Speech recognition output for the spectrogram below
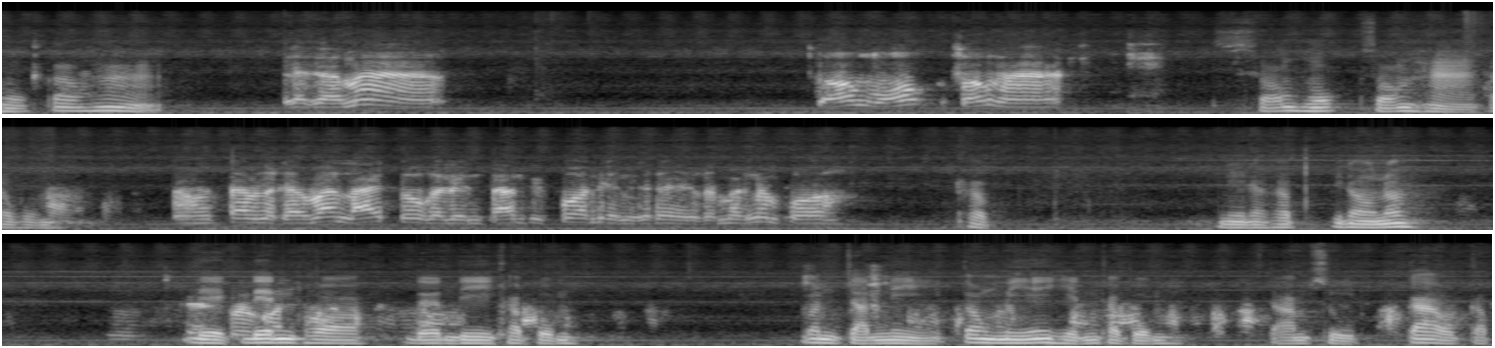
หกเก้าห้าแล้วก็มาสองหกสองห้าสองหกสองห้าครับผมเอาตามแล้วก็ว่าหลายตัวก็เล่นตามที่พ่อเล่นก็ได้สมัครน้ำพอครับ นี่แหละครับ พี่น้องเนาะอืมเด็กเด่นพอเดินดีครับผม วันจันทร์นี่ต้องมีให้เห็นครับผม ตามสูตรเก้ากับ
